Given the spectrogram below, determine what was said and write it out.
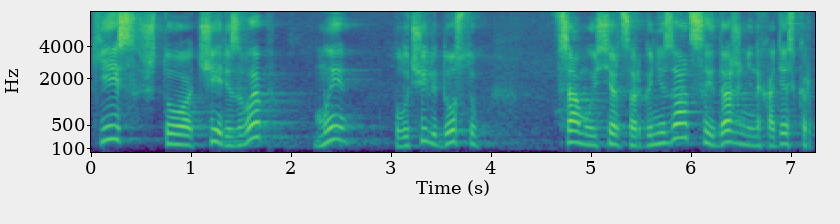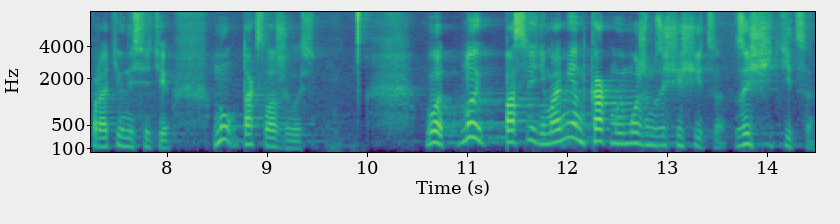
кейс, что через веб мы получили доступ в самую сердце организации, даже не находясь в корпоративной сети. Ну, так сложилось. Вот. Ну и последний момент, как мы можем защититься. защититься.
